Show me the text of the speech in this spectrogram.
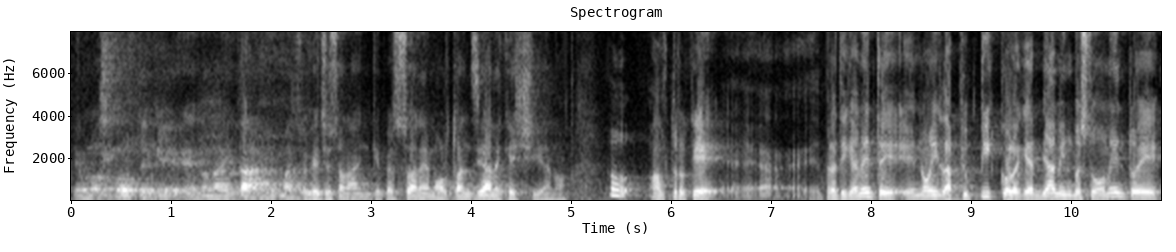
è uno sport che non ha età, io immagino che ci sono anche persone molto anziane che sciano. Oh, altro che, eh, praticamente eh, noi la più piccola che abbiamo in questo momento è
